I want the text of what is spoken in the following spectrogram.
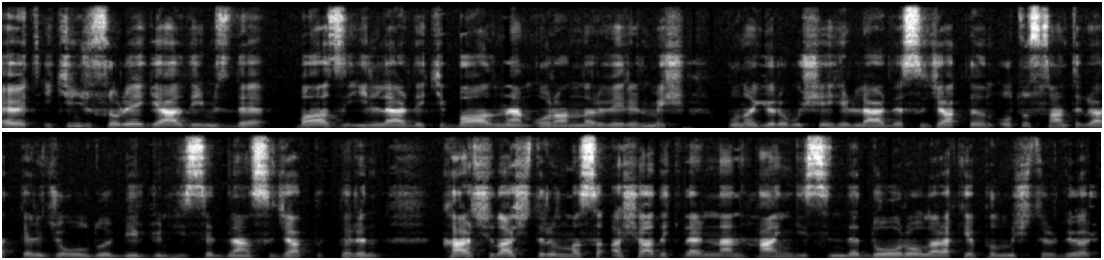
Evet ikinci soruya geldiğimizde bazı illerdeki bağlı nem oranları verilmiş. Buna göre bu şehirlerde sıcaklığın 30 santigrat derece olduğu bir gün hissedilen sıcaklıkların karşılaştırılması aşağıdakilerinden hangisinde doğru olarak yapılmıştır diyor.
